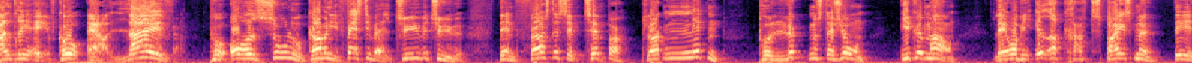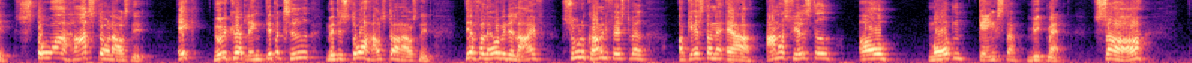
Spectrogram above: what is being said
Aldrig AFK er live på årets Zulu Comedy Festival 2020. Den 1. september kl. 19 på Lygten Station i København laver vi æderkraft spice med det store Hearthstone afsnit. Ikke? Nu har vi kørt længe. Det er på tide med det store Hearthstone afsnit. Derfor laver vi det live. Zulu Comedy Festival. Og gæsterne er Anders Fjelsted og Morten Gangster Wigman. Så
